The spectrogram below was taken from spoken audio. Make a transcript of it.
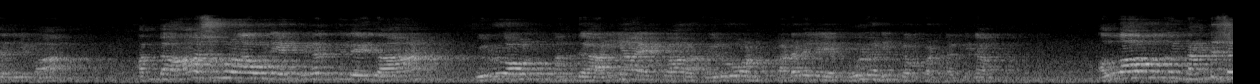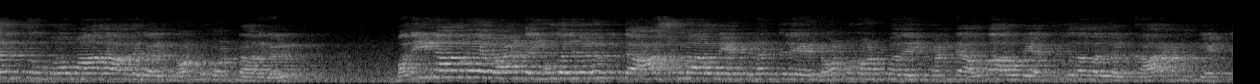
தெரியுமா? அந்த ஆசூராவுடைய தினத்திலே தான் பிரோன் அந்த அநியாயக்கார பிரோன் கடலிலே மூழ்கடிக்கப்பட்ட தினம். அல்லாவுக்கு நன்றி செலுத்தும் மூலமாக அவர்கள் நோன்பு நோட்டார்கள் மதீனாவிலே வாழ்ந்த யூதர்கள் இந்த ஆசூராவுடைய தினத்திலே நோன்பு நோட்பதை கண்ட தூதரவர்கள் காரணம் கேட்க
